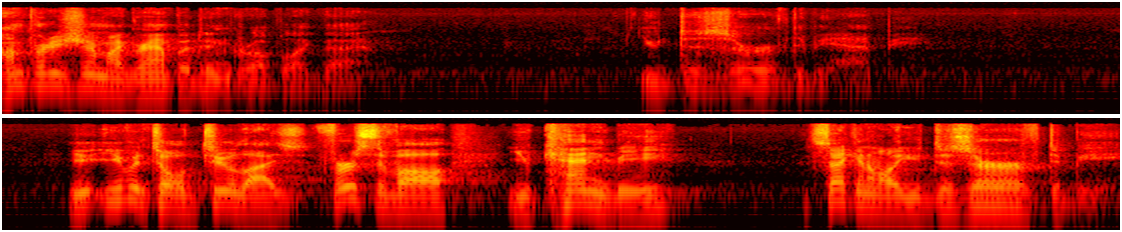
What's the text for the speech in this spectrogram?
I'm pretty sure my grandpa didn't grow up like that. You deserve to be happy. You, you've been told two lies. First of all, you can be. And second of all, you deserve to be.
